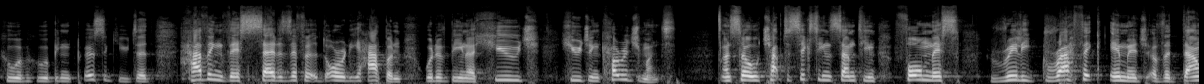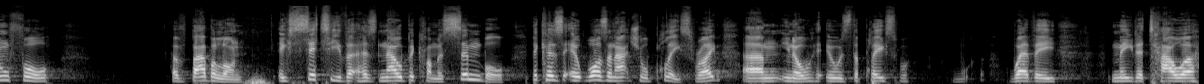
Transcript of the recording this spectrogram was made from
who, who were being persecuted, having this said as if it had already happened would have been a huge, huge encouragement. And so, chapter 16 and 17 form this really graphic image of the downfall of Babylon, a city that has now become a symbol because it was an actual place, right? Um, you know, it was the place where they made a tower,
